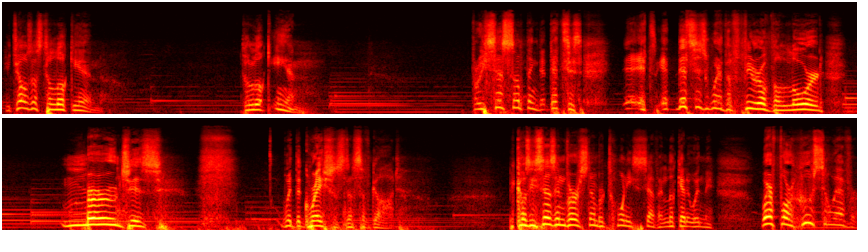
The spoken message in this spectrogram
He tells us to look in. To look in. For he says something that that's just, it's, it, this is where the fear of the Lord merges with the graciousness of God. Because he says in verse number 27, look at it with me. Wherefore, whosoever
